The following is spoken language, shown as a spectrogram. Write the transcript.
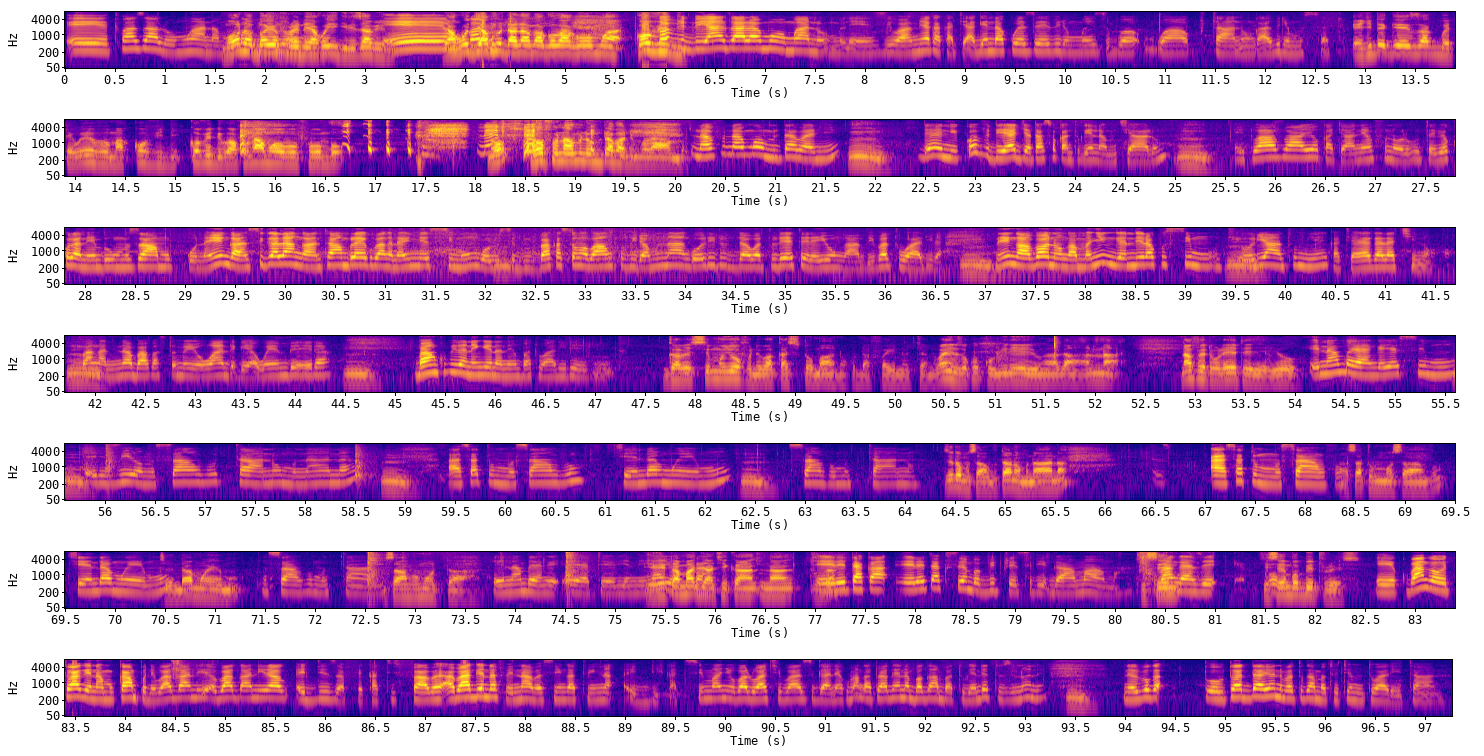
eh, twazaala omwana mu COVID boyfriend yakuyigiriza bino? Eh, mu yakujja COVID- mudda n'amagoba g'omwana covid. Covid yanzaalamu omwana omulenzi wa myaka kati agenda kuweza ebiri mu mwezi gwa kutaano nga abiri mu ssatu. Ekitegeeza gwe teweevuma covid covid wafunamu obufumbo. No- n'ofunamu n'omutabani mulamba. Nafunamu omutabani. Mm, then covid eyajja tasooka ntugenda mu kyalo mm. etwavaayo kati anenfuna olubuto ebyokukola nembiwumuzaamuko naye nga nsigala nga ntambulayo kubanga nalina essimu ngaolusi bakasitoma bankubira munange oli ludda watuleetereyo nga mbibatwalira Mm. naye nga nva wano nga mmanyi ngendera ku ssimu nti Mm. oli antumye kati ayagala kino Mm. kubanga nina bakasitoma eyo wandege yawembeera Mm. bankubira nengenda nembatwalira ebintu gaba essimu yoofu ne bakasitoma ano ku dafaino kyano. Bayinza okukubira eyo ngaaga naffe tuleetereyo enamba yange y'essimu Mm. eri ziro musanvu ttaano munaana Mm, asatu musanvu kyenda mu emu mm. musanvu mu ttaano ziro musanvu tano munaana asatu mu musanvu. Asatu mu musanvu. Kyenda mu emu. Kyenda mu emu. Musanvu mu ttaano. Musanvu mu ttaano. Enamba yange airtel ereeta majja kika na- ereeta kisembo beatrice ga Kisembo- kubanga nze kisembo beatrice. Eh, kubanga we twagenda mu kampuni bagani- baganira edi zaffe kati ffe aba- abagenda ffenna abasinga tulina edi kati simanyi oba lwaki baziganira kubanga twagenda bagamba tugende tuzinone Ne twaddayo ne batugamba twete emitwalo etaano.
